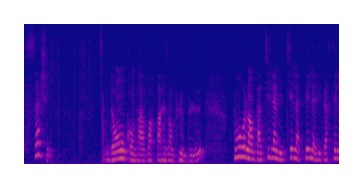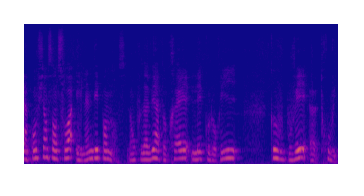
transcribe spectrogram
sachet. Donc, on va avoir par exemple le bleu pour l'empathie, l'amitié, la paix, la liberté, la confiance en soi et l'indépendance. Donc, vous avez à peu près les coloris que vous pouvez euh, trouver.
